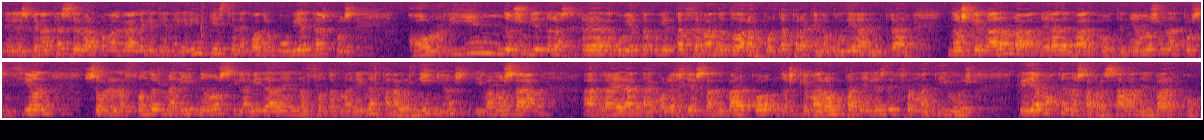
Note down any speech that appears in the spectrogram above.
el, Esperanza es el barco más grande que tiene Greenpeace, tiene cuatro cubiertas, pues corriendo, subiendo las escaleras de cubierta a cubierta, cerrando todas las puertas para que no pudieran entrar. Nos quemaron la bandera del barco. Teníamos una exposición sobre los fondos marinos y la vida de los fondos marinos para los niños. Íbamos a, a traer a, colegios al barco, nos quemaron paneles de informativos. Creíamos que nos arrasaban el barco.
